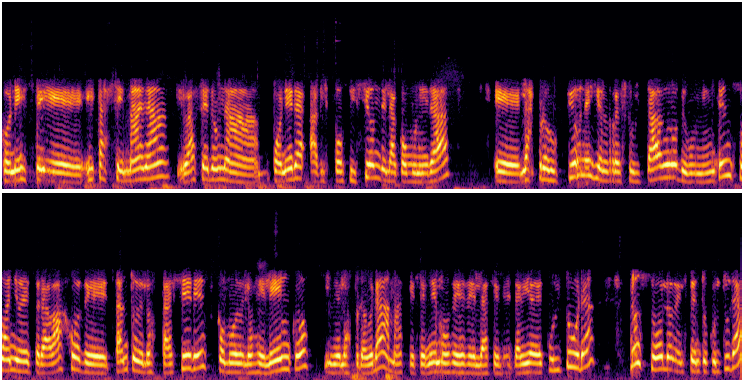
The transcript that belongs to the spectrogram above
con este esta semana que va a ser una poner a, disposición de la comunidad eh, las producciones y el resultado de un intenso año de trabajo de tanto de los talleres como de los elencos y de los programas que tenemos desde la Secretaría de Cultura, no solo del Centro Cultural,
